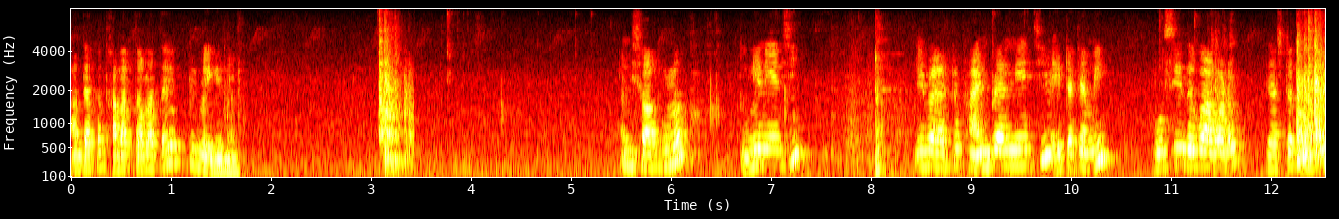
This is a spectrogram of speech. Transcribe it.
আর দেখো থালার তলাতেও একটু লেগে নেই। আমি সবগুলো তুলে নিয়েছি। এবার একটা ফাইন প্যান নিয়েছি। এটাকে আমি বসিয়ে দেবো আবারও। গ্যাসটা তুলতে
